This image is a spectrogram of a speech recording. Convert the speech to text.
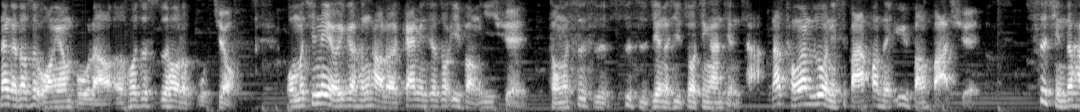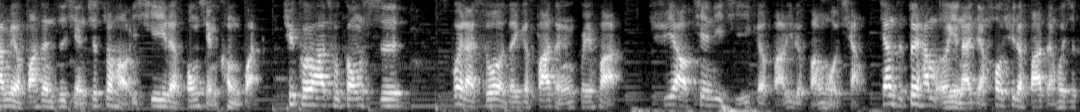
那个都是亡羊补牢，而或是事后的补救。我们今天有一个很好的概念叫做预防医学，懂得适时、适时间的去做健康检查。那同样，如果你是把它放成预防法学，事情都还没有发生之前，就做好一系列的风险控管，去规划出公司未来所有的一个发展跟规划，需要建立起一个法律的防火墙。这样子对他们而言来讲，后续的发展会是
